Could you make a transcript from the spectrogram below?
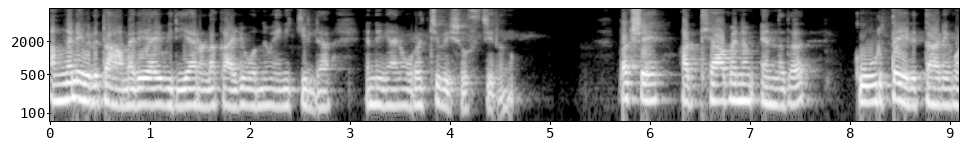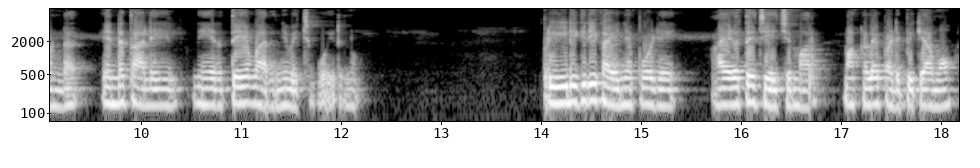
അങ്ങനെ ഒരു താമരയായി വിരിയാനുള്ള കഴിവൊന്നും എനിക്കില്ല എന്ന് ഞാൻ ഉറച്ചു വിശ്വസിച്ചിരുന്നു. പക്ഷേ അധ്യാപനം എന്നത് കൂർത്ത എഴുത്താണി കൊണ്ട് എന്റെ തലയിൽ നേരത്തെ വരഞ്ഞു വെച്ചു പോയിരുന്നു. പ്രീ ഡിഗ്രി കഴിഞ്ഞപ്പോഴേ അയലത്തെ ചേച്ചിമാർ മക്കളെ പഠിപ്പിക്കാമോ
